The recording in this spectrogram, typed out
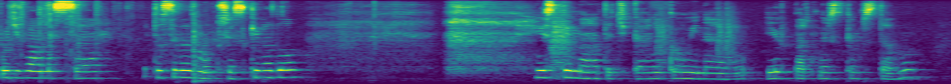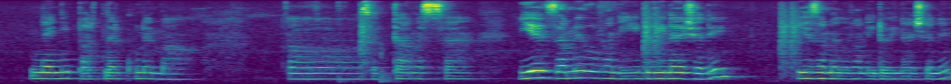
Podíváme se, to si vezmu přes kivadlo, jestli má teďka někoho jiného, je v partnerském vztahu, není, partnerku nemá zeptáme se, je zamilovaný do jiné ženy? Je zamilovaný do jiné ženy?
